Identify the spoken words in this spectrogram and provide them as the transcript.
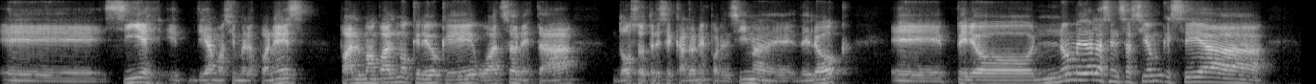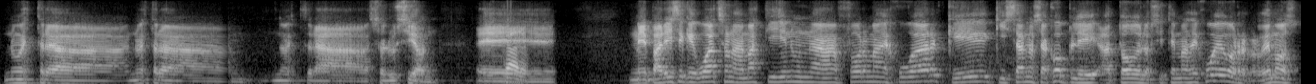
eh, sí es, digamos, si me los pones palmo a palmo, creo que Watson está dos o tres escalones por encima de, Locke, eh, pero no me da la sensación que sea nuestra, nuestra, nuestra solución. Eh, me parece que Watson además tiene una forma de jugar que quizás no se acople a todos los sistemas de juego. Recordemos,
